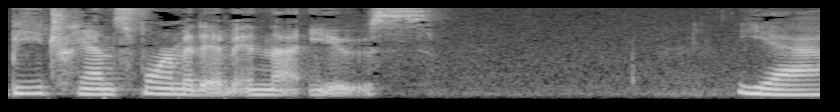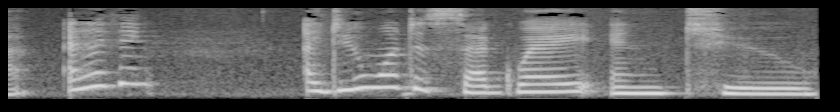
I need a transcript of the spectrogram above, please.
be transformative in that use. Yeah. And I think I do want to segue into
